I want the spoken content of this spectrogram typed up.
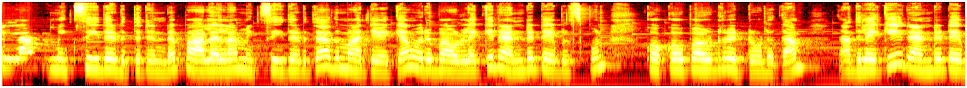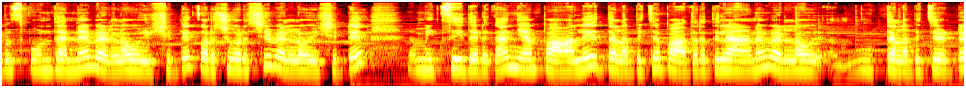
എല്ലാം മിക്സ് ചെയ്തെടുത്തിട്ടുണ്ട്. പാലെല്ലാം മിക്സ് ചെയ്തെടുത്ത് അത് മാറ്റി വയ്ക്കാം ഒരു ബൗളിലേക്ക് രണ്ട് ടേബിൾ സ്പൂൺ കൊക്കോ പൗഡർ ഇട്ട് കൊടുക്കാം. അതിലേക്ക് രണ്ട് ടേബിൾ സ്പൂൺ തന്നെ വെള്ളം ഒഴിച്ചിട്ട് കുറച്ച് കുറച്ച് വെള്ളം ഒഴിച്ചിട്ട് മിക്സ് ചെയ്തെടുക്കാം. ഞാൻ പാൽ തിളപ്പിച്ച പാത്രത്തിലാണ് വെള്ളം തിളപ്പിച്ചിട്ട്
